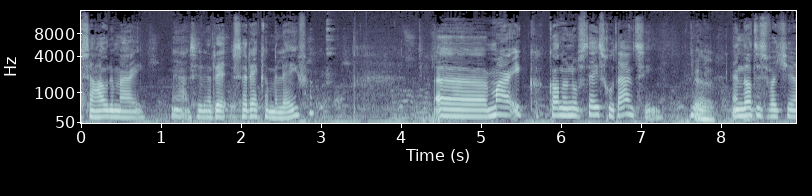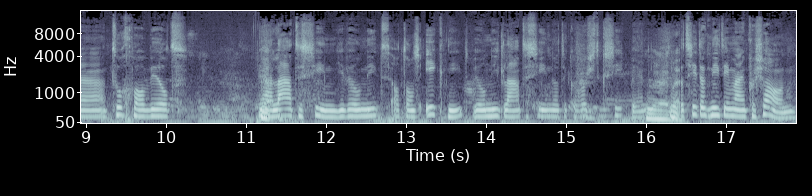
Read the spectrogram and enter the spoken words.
Ze houden mij, ja, ze, re- ze rekken mijn leven. Eh, maar ik kan er nog steeds goed uitzien. Ja. En dat is wat je toch wel wilt ja, Ja. laten zien. Je wil niet, althans ik niet, wil niet laten zien dat ik hartstikke ziek ben. Nee. Nee. Dat zit ook niet in mijn persoon.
